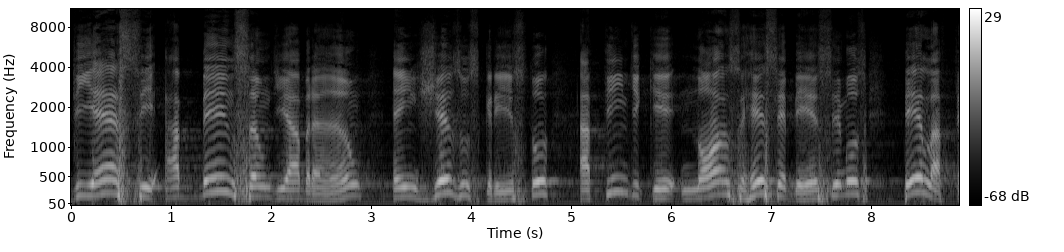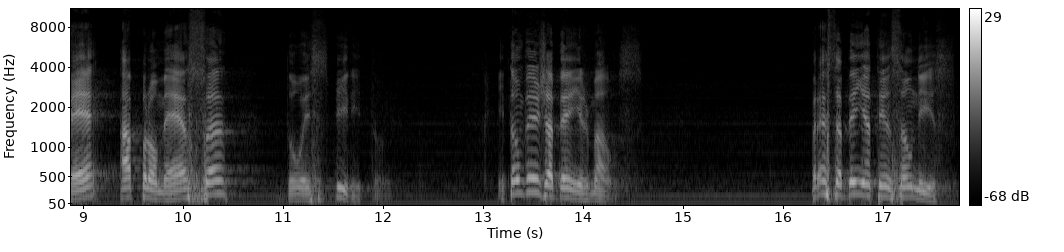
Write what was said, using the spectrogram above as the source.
viesse a bênção de Abraão em Jesus Cristo, a fim de que nós recebêssemos pela fé a promessa do Espírito. Então veja bem, irmãos, presta bem atenção nisso.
